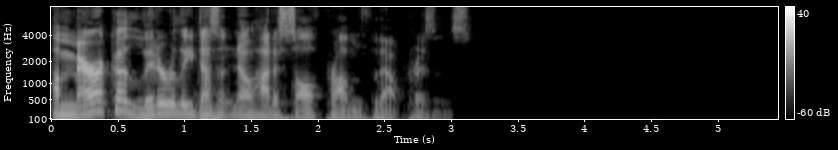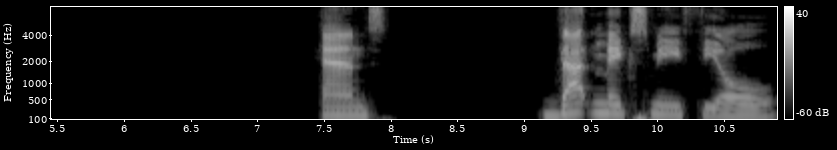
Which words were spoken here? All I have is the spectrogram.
America literally doesn't know how to solve problems without prisons. And that makes me feel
